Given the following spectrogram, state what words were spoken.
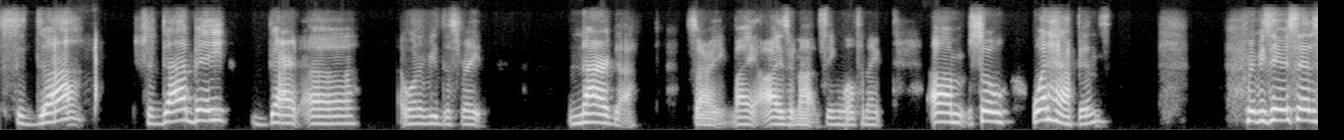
sida shadabe gar." Uh, I want to read this right. Narga. Sorry, my eyes are not seeing well tonight. Um, so what happens? Rabbi Zera said,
